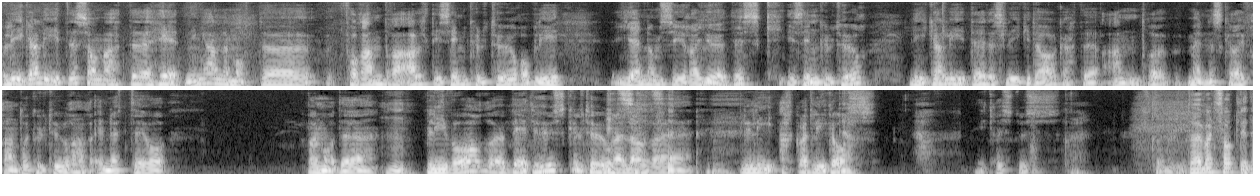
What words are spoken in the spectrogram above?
Og like lite som at eh, hedningene måtte forandre alt i sin kultur og bli gjennomsyra jødisk i sin kultur, like lite er det slik i dag at eh, andre mennesker fra andre kulturer er nødt til å på en måte bli vår eh, bedehuskultur, eller eh, bli li akkurat like oss. I Kristus. Det har jo vært sagt litt,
